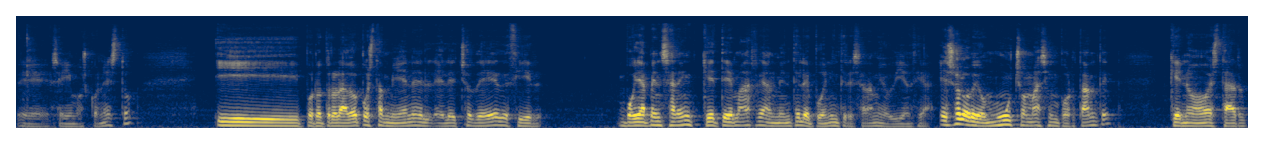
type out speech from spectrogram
eh, seguimos con esto. Y por otro lado, pues también el, el hecho de decir, voy a pensar en qué temas realmente le pueden interesar a mi audiencia. Eso lo veo mucho más importante que no estar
